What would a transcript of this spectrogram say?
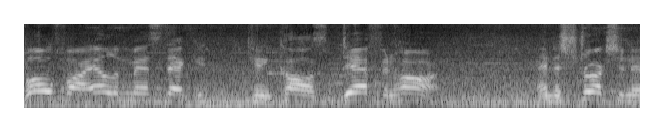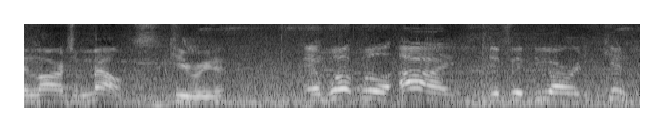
Both are elements that can, can cause death and harm and destruction in large amounts. Key reader. And what will I if it be already kindled?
